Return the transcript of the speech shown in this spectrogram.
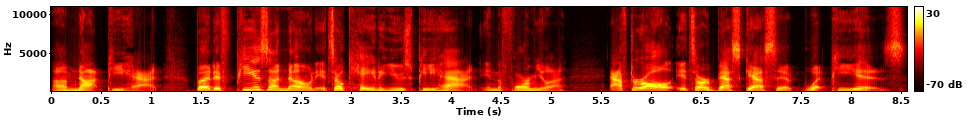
um, not P hat, but if P is unknown, it's okay to use P hat in the formula. After all, it's our best guess at what P is.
